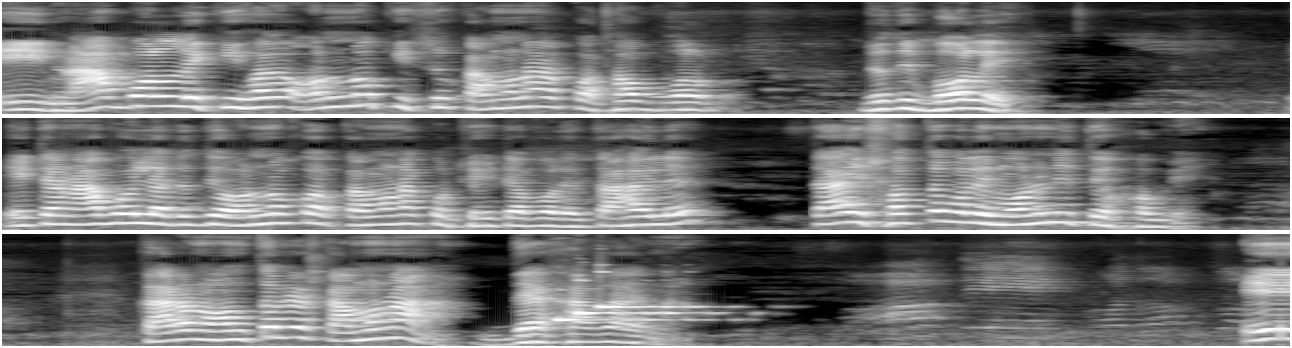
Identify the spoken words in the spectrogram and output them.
এই না বললে কি হয়? অন্য কিছু কামনার কথা বল, যদি বলে, এটা না বললে যদি অন্য কামনা করছে, এটা বলে, তাহলে তাই সত্য বলে মনে নিতে হবে। কারণ অন্তরের কামনা দেখা যায় না। এই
